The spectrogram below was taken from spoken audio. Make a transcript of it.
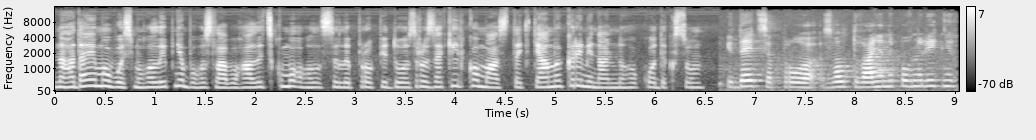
Нагадаємо, 8 липня Богославу Галицькому оголосили про підозру за кількома статтями Кримінального кодексу. Йдеться про зґвалтування неповнолітніх,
